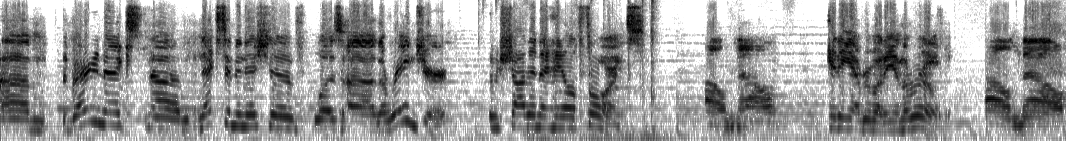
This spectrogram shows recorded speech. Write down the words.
Um, the very next um, next in initiative was uh, the ranger, who shot in a hail of thorns, Oh no. hitting everybody in the room, Oh no.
